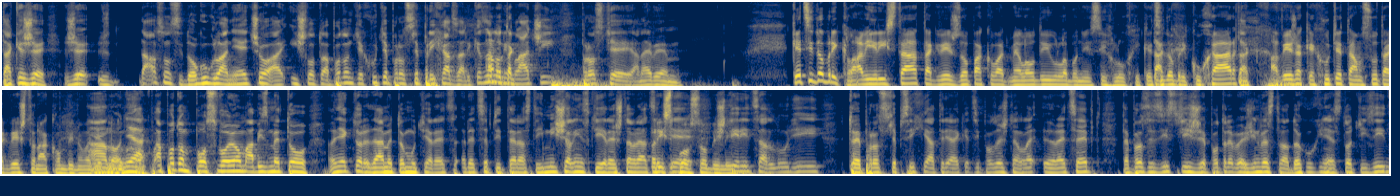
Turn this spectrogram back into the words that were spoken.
také, že, že dal som si do Google niečo a išlo to a potom tie chute proste prichádzali. Keď sme boli tak- mladší, proste, ja neviem, Keď si dobrý klavírista, tak vieš zopakovať melódiu, lebo nie si hluchý. Keď Tak. si dobrý kuchár Tak. a vieš, aké chute tam sú, tak vieš to nakombinovať. Áno, jednoducho. nejak. A potom po svojom, aby sme to, niektoré dáme tomu tie rec- recepty teraz tých myšelinských reštaurácií, Prispôsobili. 40 ľudí, to je proste psychiatria, aj keď si pozrieš ten le- recept, tak proste zistíš, že potrebuješ investovať do kuchyne 100 tisíc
